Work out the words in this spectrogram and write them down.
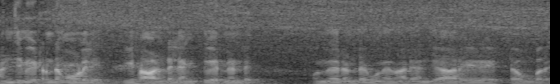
അഞ്ച് മീറ്ററിന്റെ മുകളിൽ ഈ ഹാളിന്റെ ലെങ്ത് വരുന്നുണ്ട്. ഒന്ന് രണ്ട് മൂന്ന് നാല് അഞ്ച് ആറ് ഏഴ് എട്ട് ഒമ്പത്.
